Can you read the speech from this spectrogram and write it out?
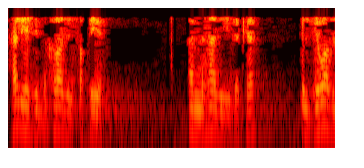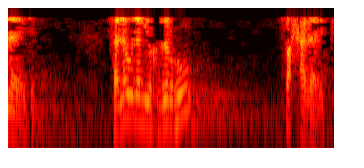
هل يجب إخراج الفقير أن هذه زكاة؟ الجواب لا يجب. فلو لم يخبره صح ذلك.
